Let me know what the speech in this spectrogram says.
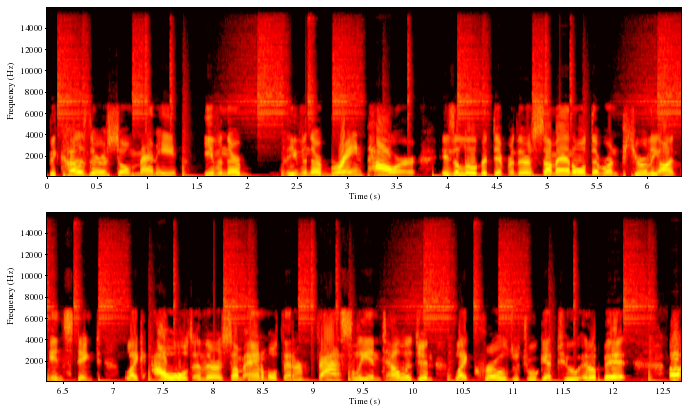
Because there are so many, even their even their brain power is a little bit different. There are some animals that run purely on instinct, like owls, and there are some animals that are vastly intelligent, like crows, which we'll get to in a bit. Uh,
